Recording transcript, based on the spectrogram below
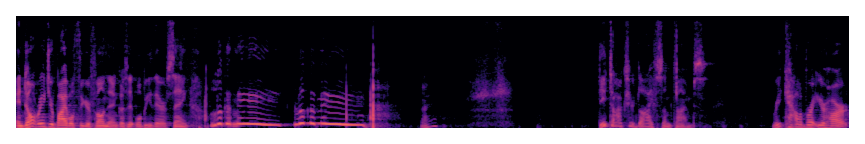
and don't read your Bible through your phone then, because it will be there saying, "Look at me, look at me." Right? Detox your life sometimes. Recalibrate your heart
